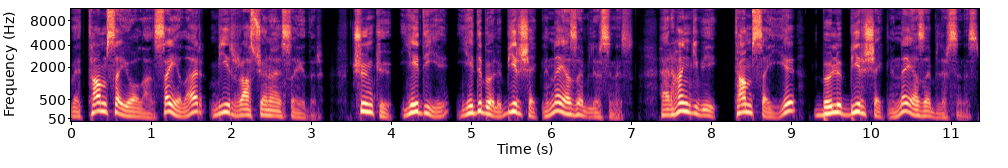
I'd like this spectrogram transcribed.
ve tam sayı olan sayılar bir rasyonel sayıdır. Çünkü 7'yi 7 bölü 1 şeklinde yazabilirsiniz. Herhangi bir tam sayıyı bölü 1 şeklinde yazabilirsiniz.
